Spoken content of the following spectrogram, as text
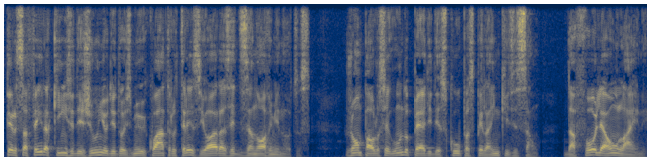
Terça-feira, 15 de junho de 2004, 13 horas e 19 minutos. João Paulo II pede desculpas pela Inquisição. Da Folha Online.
